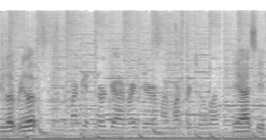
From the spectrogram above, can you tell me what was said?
Reload, reload. There might be a third guy right there in my marker to the left. Yeah, I see it.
